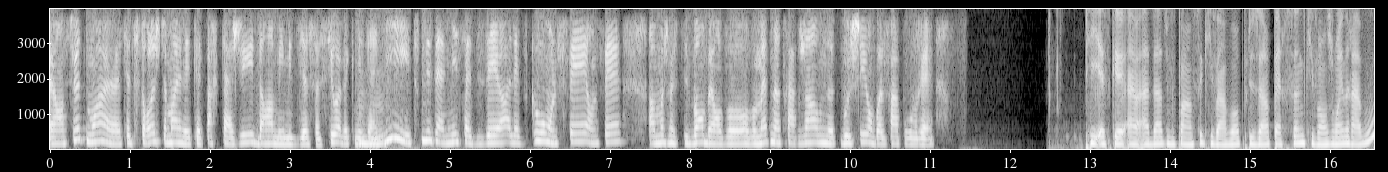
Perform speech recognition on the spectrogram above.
Euh, ensuite, moi, euh, cette histoire-là, justement, elle a été partagée dans mes médias sociaux avec mes Mhm. amis et tous mes amis, ça disait, ah, let's go, on le fait, on le fait. Alors moi, je me suis dit, bon, ben, on va, on va mettre notre argent ou notre bouchée, on va le faire pour vrai. Puis, est-ce que à, à date, vous pensez qu'il va y avoir plusieurs personnes qui vont joindre à vous?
